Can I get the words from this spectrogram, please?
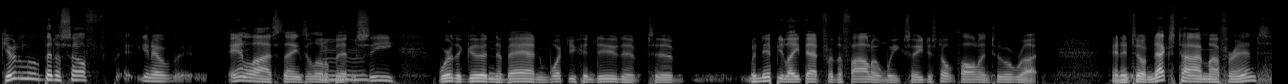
give it a little bit of self, you know, analyze things a little bit and Mhm. see where the good and the bad and what you can do to, to manipulate that for the following week so you just don't fall into a rut. And until next time, my friends,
